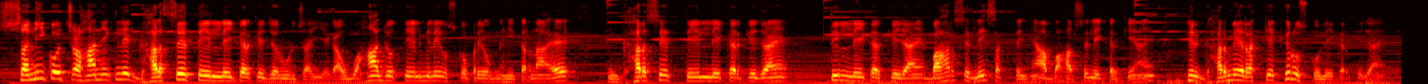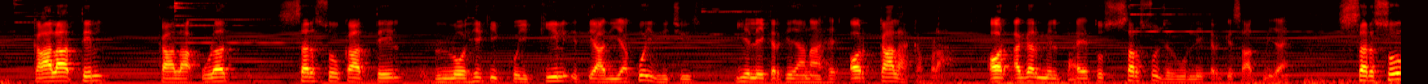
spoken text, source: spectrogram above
शनि को चढ़ाने के लिए घर से तेल लेकर के ज़रूर जाइएगा। वहाँ जो तेल मिले उसको प्रयोग नहीं करना है। घर से तेल लेकर के जाएँ तिल लेकर के जाएँ, बाहर से ले सकते हैं, आप बाहर से लेकर के आएँ, फिर घर में रख के फिर उसको लेकर के जाएँ। काला तिल, काला उड़द, सरसों का तेल, लोहे की कोई कील इत्यादि या कोई भी चीज़, ये लेकर के जाना है और काला कपड़ा। और अगर मिल पाए तो सरसों ज़रूर लेकर के साथ में जाएँ। सरसों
